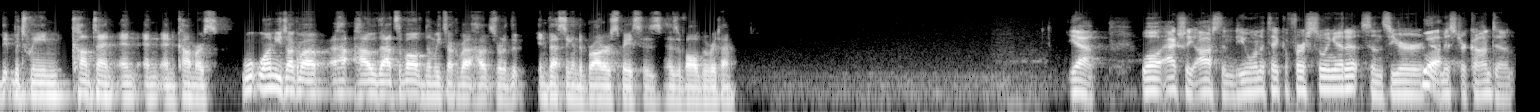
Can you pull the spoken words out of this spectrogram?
between content and, and, and commerce. One, you talk about how that's evolved, then we talk about how sort of the investing in the broader space has, has evolved over time. Yeah. Well, actually, Austin, do you want to take a first swing at it since you're yeah. Mr. Content?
